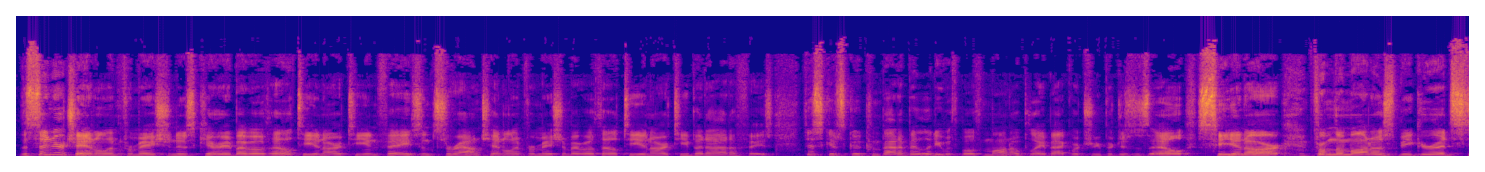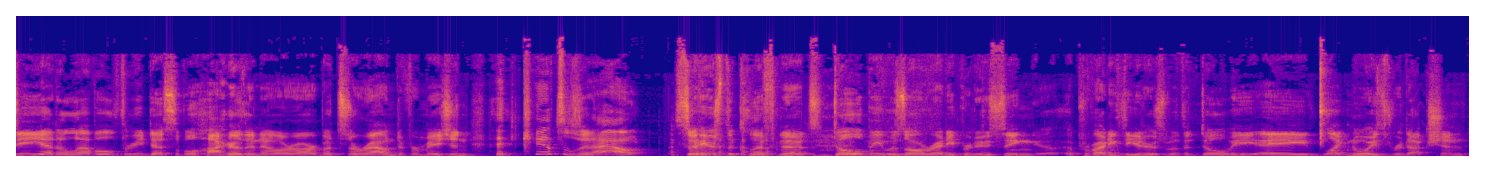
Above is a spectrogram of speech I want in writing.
The center channel information is carried by both LT and RT in phase, and surround channel information by both LT and RT but out of phase. This gives good compatibility with both mono playback, which reproduces L, C, and R from the mono speaker at C at a level 3 decibel higher than L or R, but surround information it cancels it out. So here's the cliff notes. Dolby was already producing, uh, providing theaters with a Dolby a like noise reduction,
